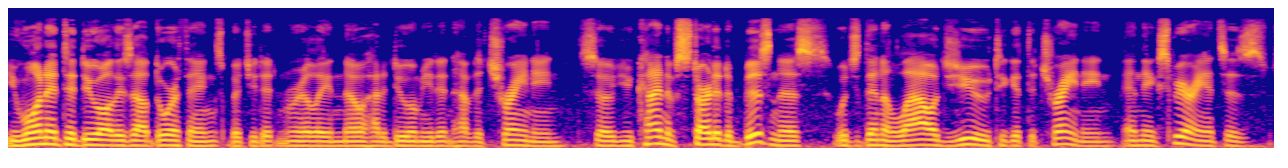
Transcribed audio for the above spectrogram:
You wanted to do all these outdoor things, but you didn't really know how to do them. You didn't have the training, so you kind of started a business, which then allowed you to get the training and the experiences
